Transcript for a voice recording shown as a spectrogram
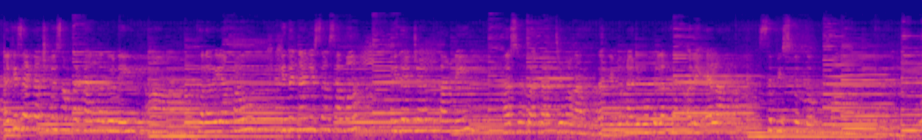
Okey, saya akan cuba sampaikan lagu ni. Uh, kalau yang tahu, kita nyanyi sama-sama. Kita enjoy petang ni. Uh, Semoga anda terimalah. Lagu pernah dipopularkan oleh Ella Sepi Sekutu. Uh,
